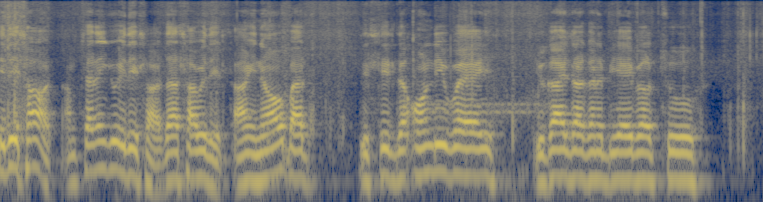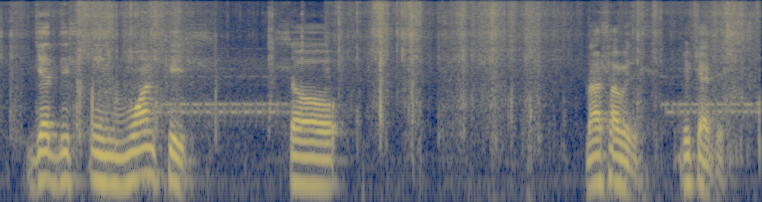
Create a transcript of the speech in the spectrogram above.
it is hard. I'm telling you it is hard. That's how it is. I know but this is the only way you guys are going to be able to get this in one piece. So that's how it is. Look at this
